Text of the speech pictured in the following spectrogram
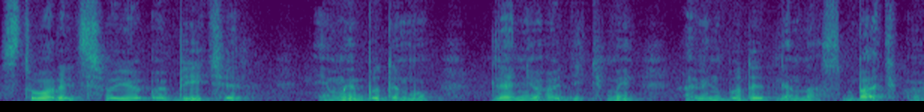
створить свою обітель, і ми будемо для нього дітьми, а він буде для нас батьком.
